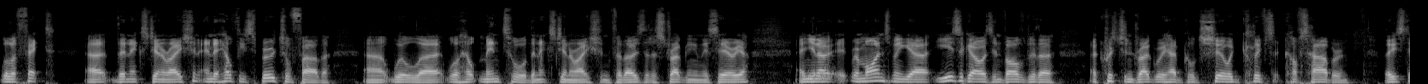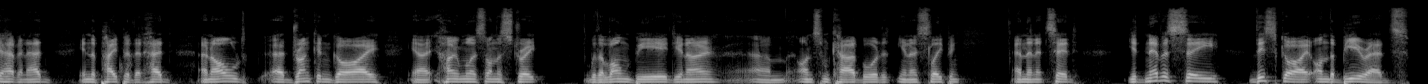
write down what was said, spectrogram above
will affect uh, the next generation, and a healthy spiritual father uh, will uh, will help mentor the next generation for those that are struggling in this area. And you know, it reminds me. Uh, years ago, I was involved with a, a Christian drug rehab called Sherwood Cliffs at Coffs Harbour, and they used to have an ad in the paper that had an old uh, drunken guy, homeless on the street with a long beard, you know, um, on some cardboard, you know, sleeping, and then it said, "You'd never see this guy on the beer ads."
